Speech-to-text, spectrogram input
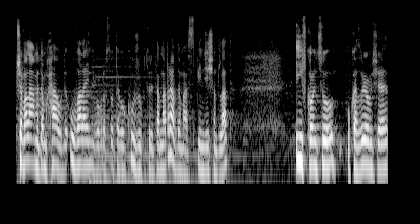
przewalamy tą hałdę, uwaleni po prostu tego kurzu, który tam naprawdę ma z 50 lat. I w końcu ukazują się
